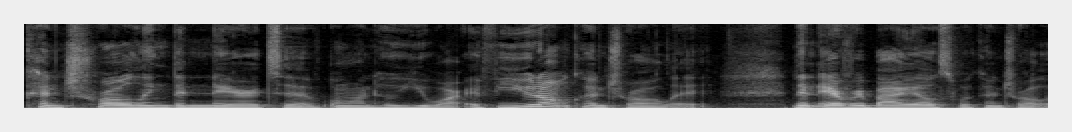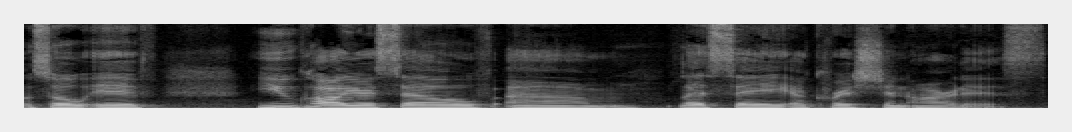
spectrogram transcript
controlling the narrative on who you are if you don't control it then everybody else will control it so if you call yourself um, let's say a christian artist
